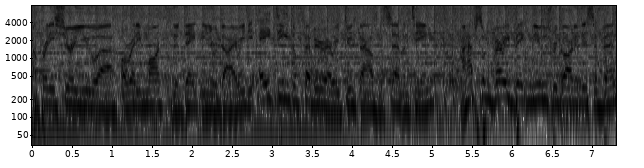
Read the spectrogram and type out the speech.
I'm pretty sure you uh, already marked the date in your diary, the 18th of February 2017. I have some very big news regarding this event.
